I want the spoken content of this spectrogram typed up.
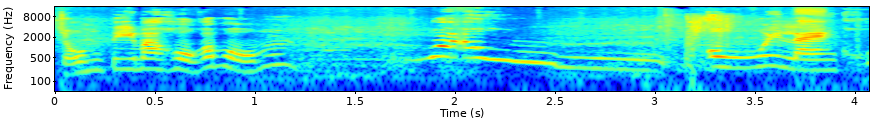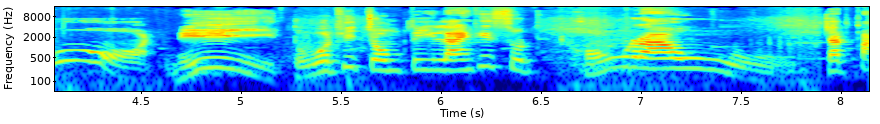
โจมตีมาหกครับผม ว้าว โอ้ยแรงโคตร นี่ ตัวที่โจมตีแรงที่สุดของเรา จัดไป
